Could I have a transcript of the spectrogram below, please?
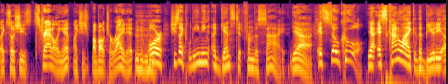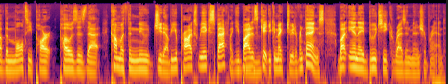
like so she's straddling it like she's about to ride it mm-hmm. or she's like leaning against it from the side. Yeah. It's so cool. Yeah, it's kind of like the beauty of the multi-part poses that come with the new GW products we expect. Like you buy this mm-hmm. kit, you can make two different things, but in a boutique resin miniature brand.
